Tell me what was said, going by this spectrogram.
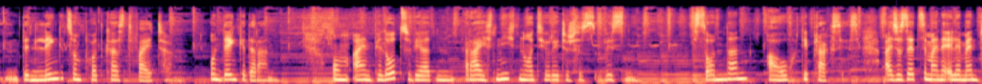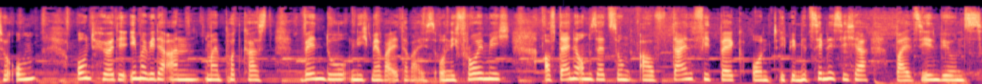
den Link zum Podcast weiter. Und denke daran, um ein Pilot zu werden, reicht nicht nur theoretisches Wissen, sondern auch die Praxis. Also setze meine Elemente um und hör dir immer wieder an meinen Podcast, wenn du nicht mehr weiter weißt. Und ich freue mich auf deine Umsetzung, auf dein Feedback und ich bin mir ziemlich sicher, bald sehen wir uns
